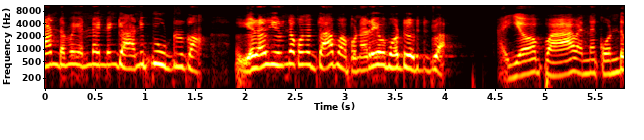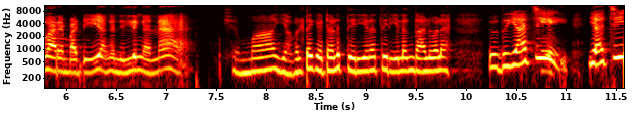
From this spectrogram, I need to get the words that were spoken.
ஆண்டவன் என்ன இன்னைக்கு அனுப்பி விட்டுருக்கான். ஏதாவது இருந்தால் கொஞ்சம் தாப்பா அப்போ நிறைய போட்டு எடுத்துட்டு வா. ஐயோ பா என்ன கொண்டு வரேன் பாட்டி அங்க நில்லுங்க என்ன? சும்மா எவள்கிட்ட கேட்டாலும் தெரியல தெரியலங்க ஆளுவல இது யாச்சி யாச்சி?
